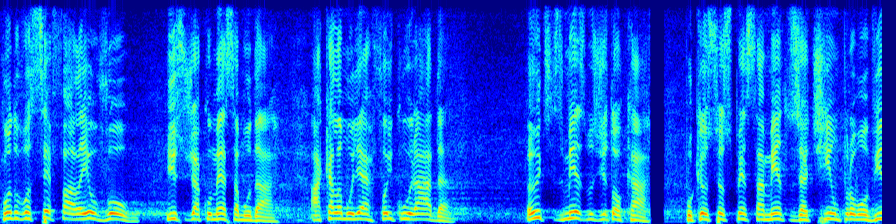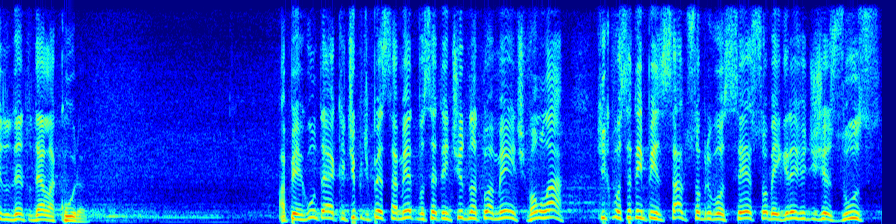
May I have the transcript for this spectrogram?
Quando você fala, eu vou, isso já começa a mudar. Aquela mulher foi curada antes mesmo de tocar, porque os seus pensamentos já tinham promovido dentro dela a cura. A pergunta é: que tipo de pensamento você tem tido na tua mente? Vamos lá. O que você tem pensado sobre você, sobre a igreja de Jesus,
